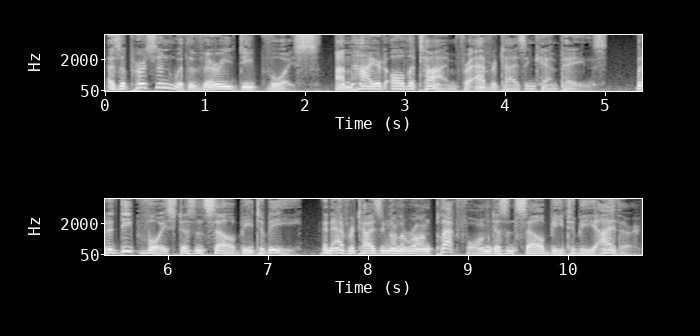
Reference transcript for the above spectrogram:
As a person with a very deep voice, I'm hired all the time for advertising campaigns. But a deep voice doesn't sell B2B, and advertising on the wrong platform doesn't sell B2B either.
